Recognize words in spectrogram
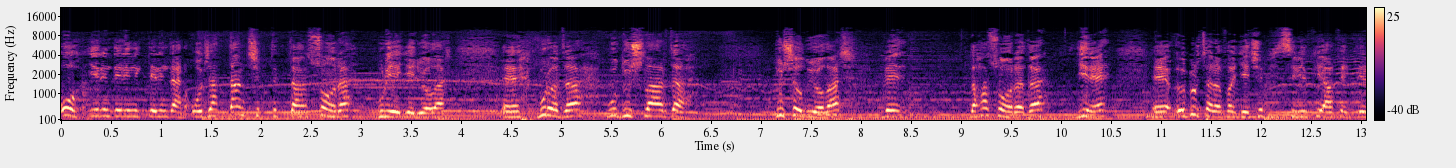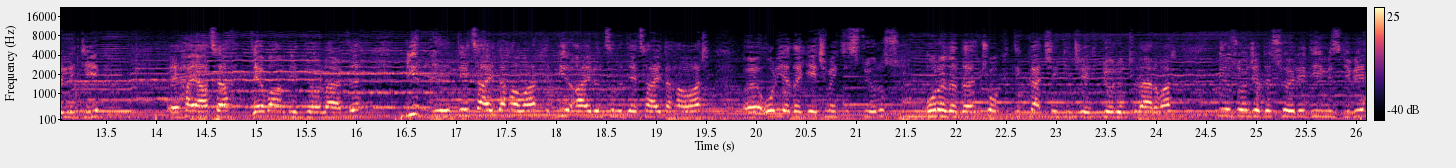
o yerin derinliklerinden, ocaktan çıktıktan sonra buraya geliyorlar. Ee, burada bu duşlarda duş alıyorlar ve daha sonra da yine e, öbür tarafa geçip sivil kıyafetlerini giyip e, hayata devam ediyorlardı. Bir e, detay daha var, bir ayrıntılı detay daha var. E, oraya da geçmek istiyoruz. Orada da çok dikkat çekici görüntüler var. Biraz önce de söylediğimiz gibi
